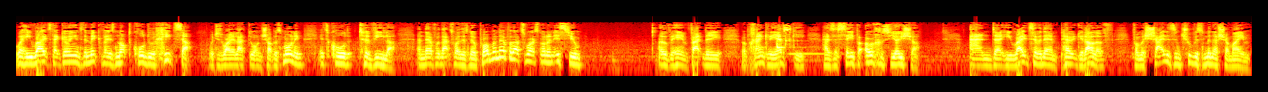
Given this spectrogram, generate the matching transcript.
where he writes that going into the mikveh is not called Rechitza which is why you're allowed to do on Shabbos morning, it's called Tevila. And therefore that's why there's no problem, therefore that's why it's not an issue over here. In fact, the Reb Chaim has a Sefer Orchus Yosher, and uh, he writes over there in Perik Aleph, from a Shaidas and Chuvas Mina Shamayim.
